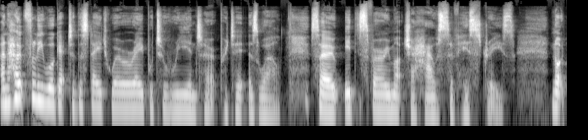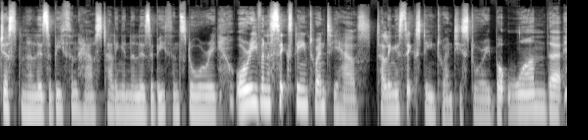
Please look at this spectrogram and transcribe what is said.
And hopefully we'll get to the stage where we're able to reinterpret it as well. So it's very much a house of histories, not just an Elizabethan house telling an Elizabethan story, or even a 1620 house telling a 1620 story, but one that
